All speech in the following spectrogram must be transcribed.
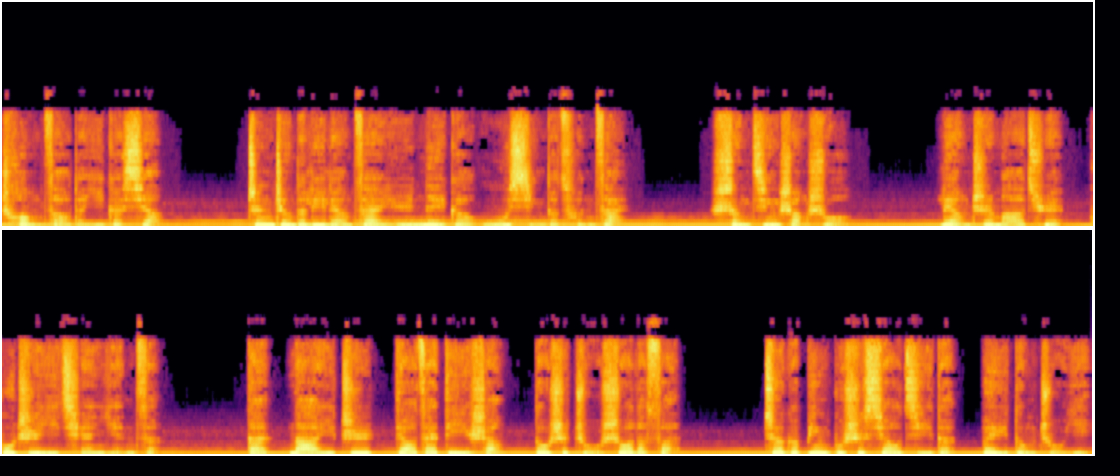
创造的一个像。真正的力量在于那个无形的存在。圣经上说，两只麻雀不值一钱银子。但哪一只掉在地上都是主说了算，这个并不是消极的被动主义。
